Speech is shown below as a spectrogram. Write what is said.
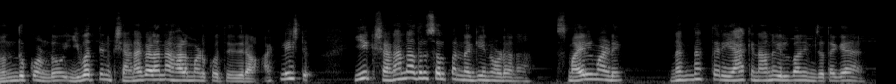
ನೊಂದುಕೊಂಡು ಇವತ್ತಿನ ಕ್ಷಣಗಳನ್ನು ಹಾಳು ಮಾಡ್ಕೋತಿದ್ದೀರಾ? ಅಟ್ಲೀಸ್ಟ್ ಈ ಕ್ಷಣನಾದರೂ ಸ್ವಲ್ಪ ನಗಿ ನೋಡೋಣ. ಸ್ಮೈಲ್ ಮಾಡಿ. ನಗ್ ನಗ್ತಾರೆ ಯಾಕೆ ನಾನು ಇಲ್ವಾ ನಿಮ್ಮ ಜೊತೆಗೆ?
